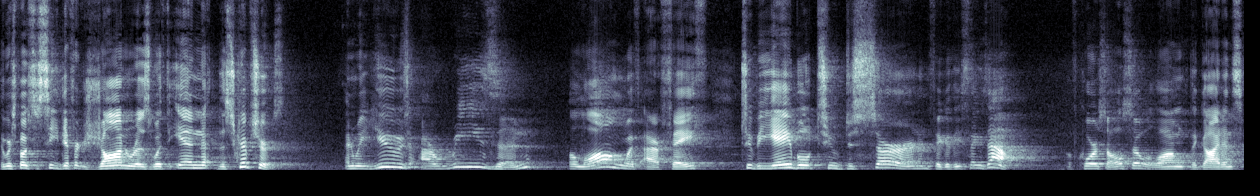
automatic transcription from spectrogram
that we're supposed to see different genres within the Scriptures. And we use our reason along with our faith to be able to discern and figure these things out. Of course, also along the guidance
